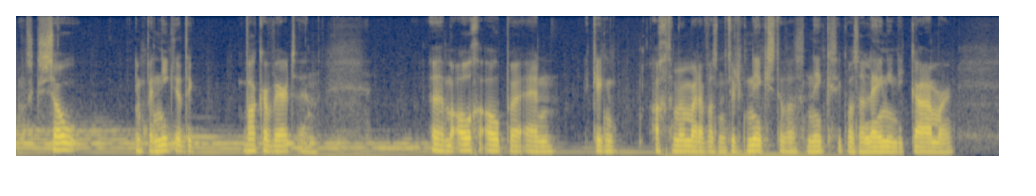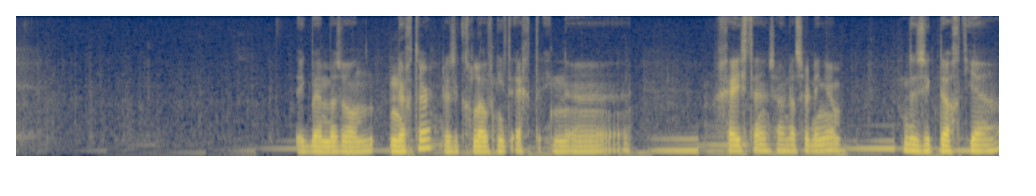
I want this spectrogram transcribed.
was ik zo in paniek dat ik wakker werd en uh, mijn ogen open en ik keek achter me, maar er was natuurlijk niks. Er was niks. Ik was alleen in die kamer. Ik ben best wel nuchter, dus ik geloof niet echt in uh, geesten en zo, dat soort dingen. Dus ik dacht, ja,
